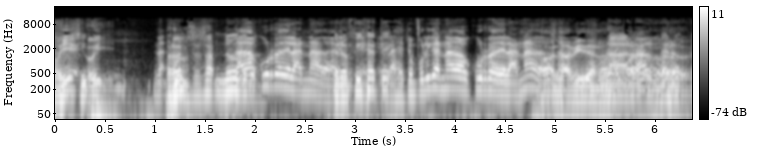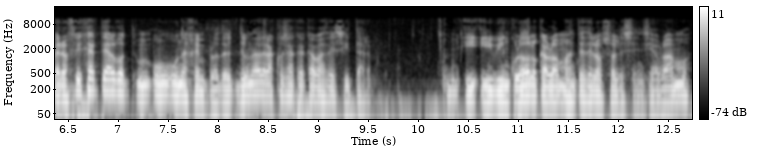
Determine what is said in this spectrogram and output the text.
oye, oye. nada ocurre de la nada. Pero fíjate, en, la gestión pública nada ocurre de la nada. No, en la vida no. pero, pero, fíjate algo, un, ejemplo de, una de las cosas que acabas de citar y, vinculado a lo que hablábamos antes de la obsolescencia, hablábamos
